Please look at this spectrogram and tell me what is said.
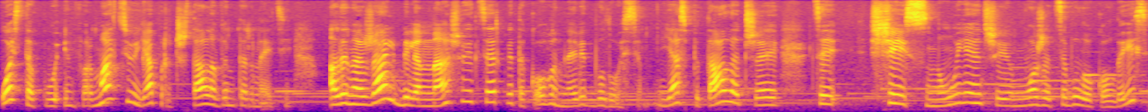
Ось таку інформацію я прочитала в інтернеті. Але, на жаль, біля нашої церкви такого не відбулося. Я спитала, чи це ще існує, чи може це було колись.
